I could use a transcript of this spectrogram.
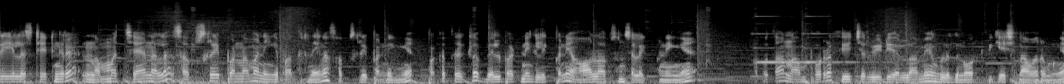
ரியல் எஸ்டேட்டுங்கிற நம்ம சேனலை சப்ஸ்கிரைப் பண்ணாமல் நீங்கள் பார்த்துருந்தீங்கன்னா சப்ஸ்கிரைப் பண்ணிக்கங்க. பக்கத்தில் இருக்கிற பெல் பட்டனையும் கிளிக் பண்ணி ஆல் ஆப்ஷன் செலக்ட் பண்ணிங்க அப்போ தான் நான் போடுற ஃபியூச்சர் வீடியோ எல்லாமே உங்களுக்கு நோட்டிஃபிகேஷனாக வருங்க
